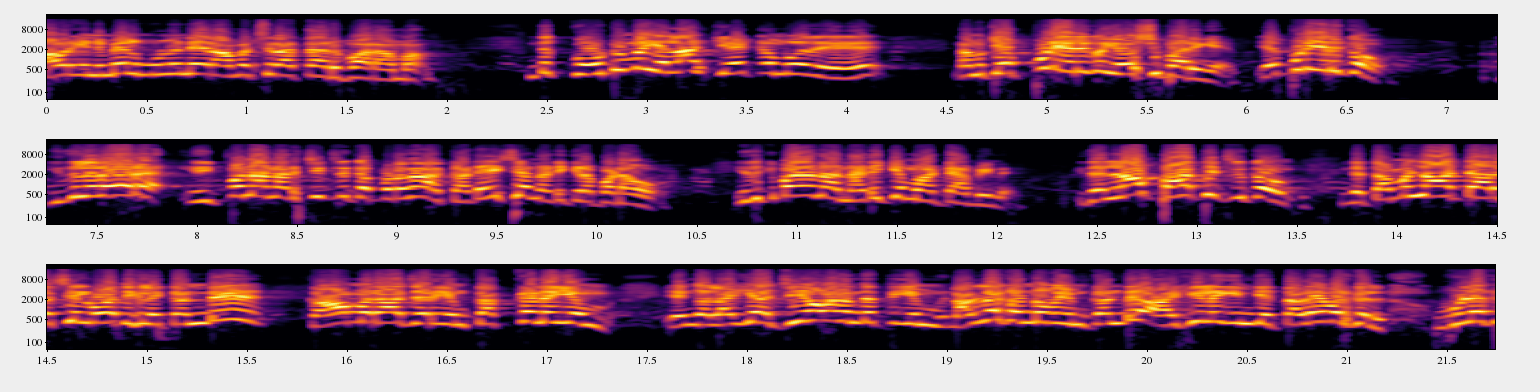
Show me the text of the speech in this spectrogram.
அவர் இனிமேல் முழு நேர அமைச்சராக தான் இருப்பாராமா? இந்த கொடுமை எல்லாம் கேட்கும் போது நமக்கு எப்படி இருக்கும் யோசிச்சு பாருங்க. எப்படி இருக்கும்? இதுல வேற இப்ப நான் நடிச்சிட்டு இருக்க படம் தான் நான் கடைசியா நடிக்கிற படம். இதுக்கு மேலே நான் நடிக்க மாட்டேன் அப்படின்னு. இதெல்லாம் பார்த்துட்டு இருக்கோம். இந்த தமிழ்நாட்டு அரசியல்வாதிகளை கண்டு காமராஜரையும் கக்கனையும் எங்கள் ஐயா ஜீவானந்தத்தையும் நல்ல கண்ணுவையும் கண்டு அகில இந்திய தலைவர்கள் உலக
